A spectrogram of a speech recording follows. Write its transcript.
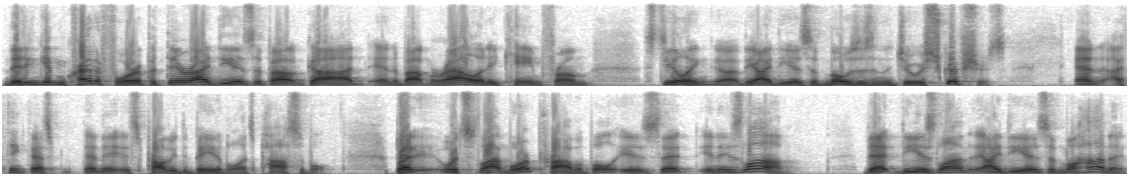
They didn't give him credit for it, but their ideas about God and about morality came from stealing uh, the ideas of Moses and the Jewish scriptures. And I think that's that it's probably debatable. It's possible. But what's a lot more probable is that in Islam, that the Islam ideas of Muhammad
